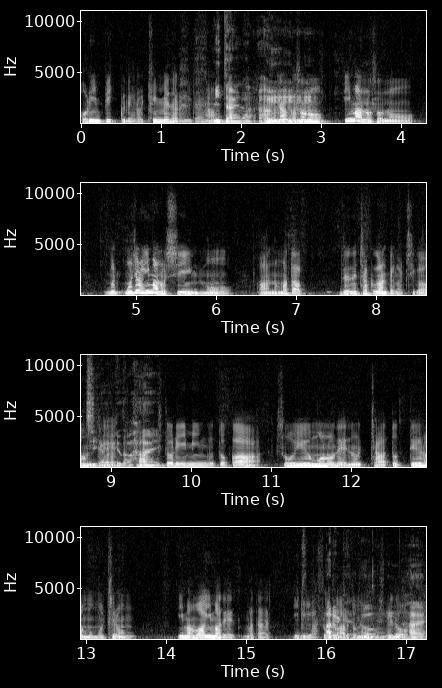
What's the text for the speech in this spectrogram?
うオリンピックでの金メダルみたいな。みたいな、うんうん、なんかその今のそのもちろん今のシーンもあのまた全然着眼点が違うんで、はい、ストリーミングとかそういうものでのチャートっていうのももちろん今は今でまた意義がすごくあると思うんですけど、うんはい、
